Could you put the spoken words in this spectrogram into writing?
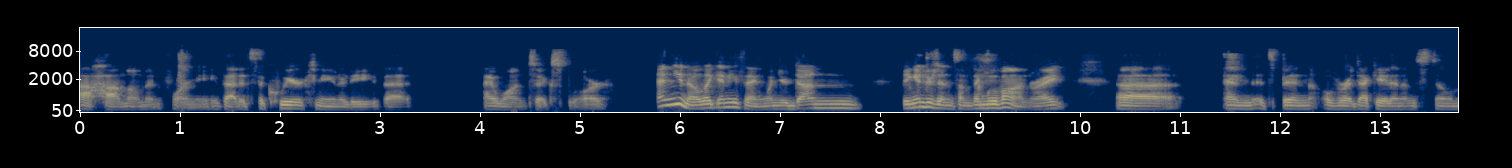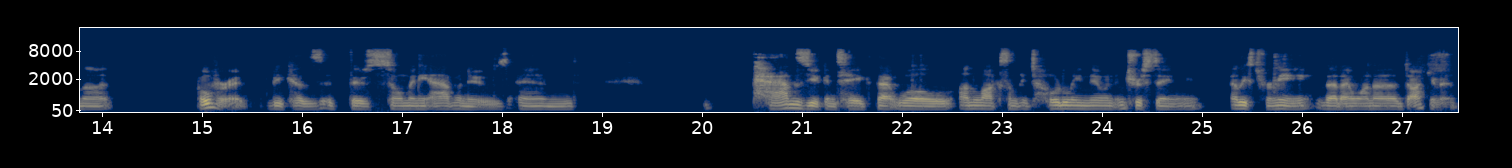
aha moment for me that it's the queer community that I want to explore. And you know, like anything, when you're done being interested in something, move on, right? Uh, and it's been over a decade and I'm still not over it because it, there's so many avenues and paths you can take that will unlock something totally new and interesting, at least for me, that I want to document.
